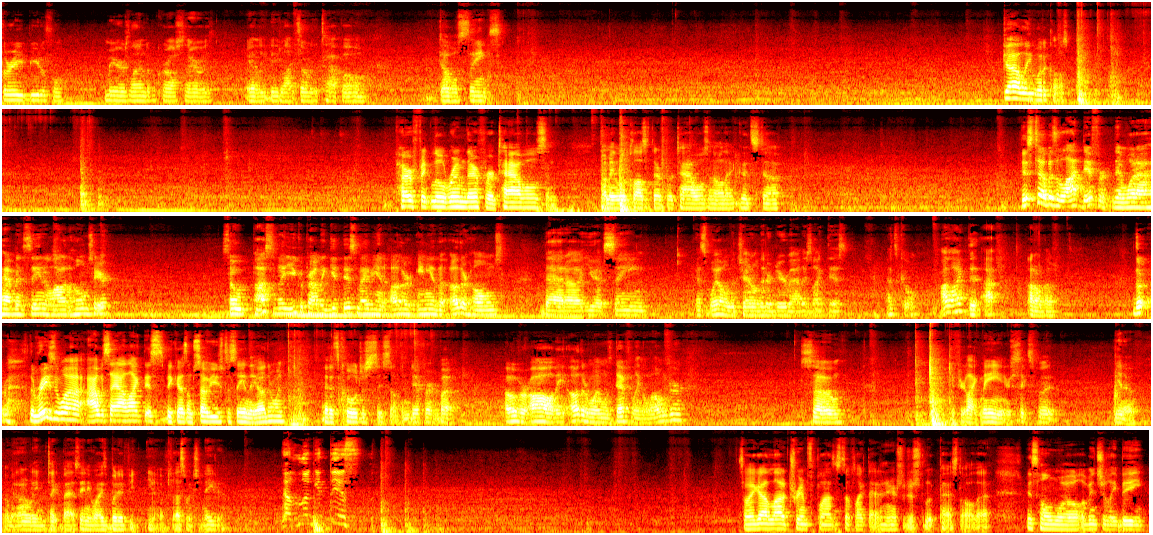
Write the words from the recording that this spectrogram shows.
Three beautiful mirrors lined up across there with LED lights over the top of them. Double sinks. Golly, what a closet. perfect little room there for towels and I mean a little closet there for towels and all that good stuff. This tub is a lot different than what I have been seeing in a lot of the homes here. So possibly you could probably get this maybe in other any of the other homes that uh, you have seen as well on the channel that are Deer Valleys like this. That's cool. I like that. I, I don't know the the reason why I would say I like this is because I'm so used to seeing the other one that it's cool just to see something different. But overall, the other one was definitely longer. So if you're like me and you're six foot you know, I mean, I don't even take baths anyways, but if you, you know, if that's what you needed. Now look at this. So they got a lot of trim supplies and stuff like that in here, so just look past all that. This home will eventually be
